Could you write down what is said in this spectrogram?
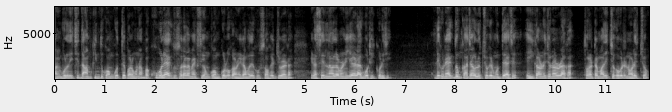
আমি বলে দিচ্ছি, দাম কিন্তু কম করতে পারব না, বা খুব হলে এক দুশো টাকা ম্যাক্সিমাম কম করব, কারণ এটা আমাদের খুব শখের জোড়াটা। এটা সেল না হলে আমরা নিজেরা রাখব, ঠিক করেছি। দেখুন, একদম কাঁচা হলুদ চোখের মধ্যে আছে। এই কারণের জন্য আরও রাখা। তলাটা মাদির চোখ ওটা নরের চোখ।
